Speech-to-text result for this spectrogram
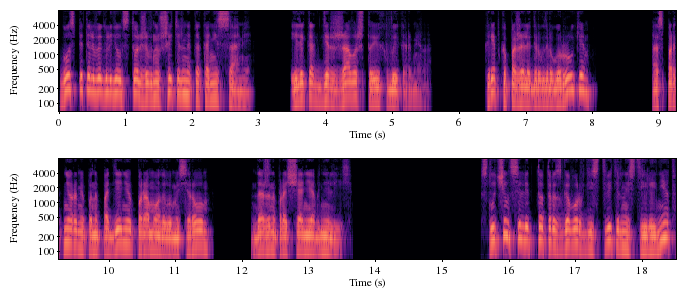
Госпиталь выглядел столь же внушительно, как они сами, или как держава, что их выкормила. Крепко пожали друг другу руки, а с партнерами по нападению Парамоновым и Серовым даже на прощание обнялись. Случился ли тот разговор в действительности или нет,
